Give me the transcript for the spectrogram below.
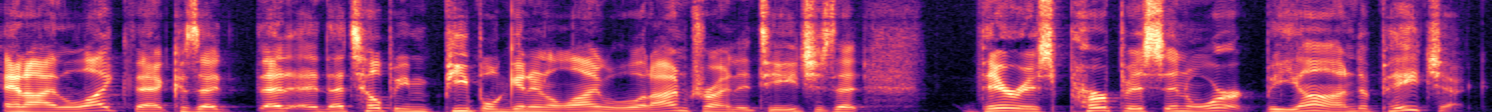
And I like that because that, that that's helping people get in line with what I'm trying to teach is that there is purpose in work beyond a paycheck.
